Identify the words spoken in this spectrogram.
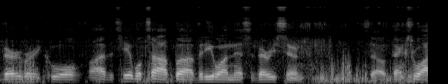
Very, very cool. I'll have the tabletop uh, video on this very soon. So thanks for watching.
